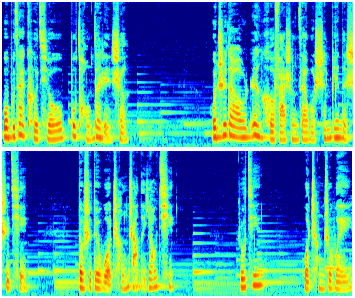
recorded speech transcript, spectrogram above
我不再渴求不同的人生。我知道，任何发生在我身边的事情。都是对我成长的邀请。如今，我称之为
